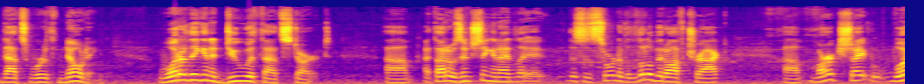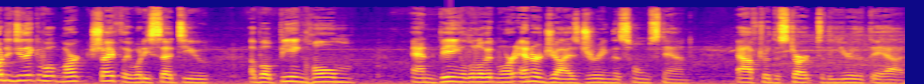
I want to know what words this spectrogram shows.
that's worth noting. What are they going to do with that start? Um, I thought it was interesting, and I this is sort of a little bit off track. Uh, Mark Scheifele, what did you think about Mark Scheifele? What he said to you about being home and being a little bit more energized during this homestand after the start to the year that they had?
